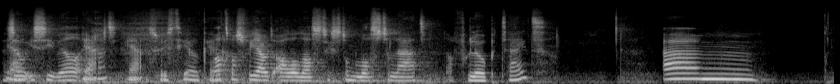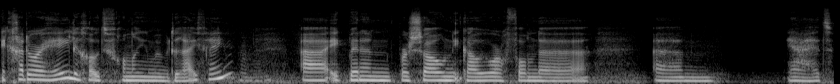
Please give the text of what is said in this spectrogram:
En Ja. zo is hij wel echt. ja zo is die ook. Wat was voor jou het allerlastigste om los te laten de afgelopen tijd? Ehm, ik ga door hele grote veranderingen in mijn bedrijf heen. Uh, ik ben een persoon, ik hou heel erg van de, ehm, ja, het,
